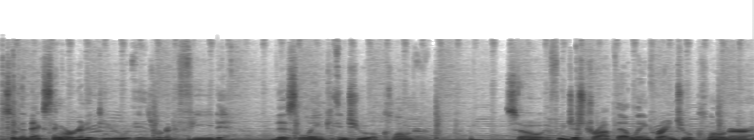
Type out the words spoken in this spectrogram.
So the next thing we're going to do is we're going to feed this link into a cloner. So if we just drop that link right into a cloner,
